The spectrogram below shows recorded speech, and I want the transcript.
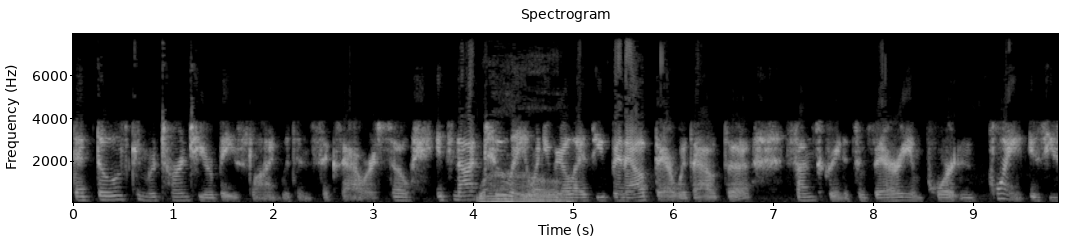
that those can return to your baseline within six hours. So it's not wow. too late when you realize you've been out there without the sunscreen. It's a very important point is you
